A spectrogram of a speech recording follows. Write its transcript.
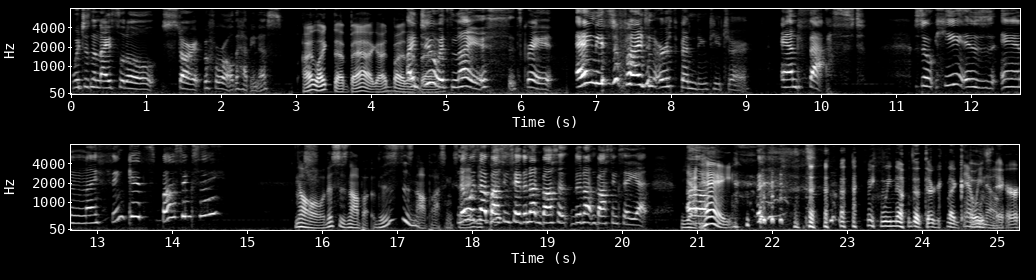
which is a nice little start before all the heaviness. I like that bag. I'd buy that. I do, it's nice. It's great. Aang needs to find an earthbending teacher. And fast. So he is in, I think it's Ba Sing Se? No, this is not. Ba- This is not Ba Sing Se. No, it's not Ba Sing Se. They're not in Ba they're not in Ba Sing Se yet. Yeah. Um, hey. I mean, we know that they're gonna Yeah, go we there.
